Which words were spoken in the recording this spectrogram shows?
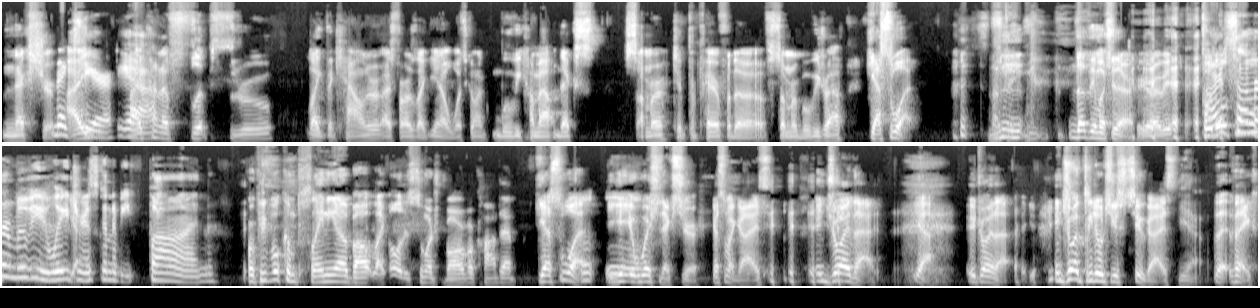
next year. Next I, year, I kind of flipped through like the calendar as far as like you know what's going to movie come out next summer to prepare for the summer movie draft. Guess what? Nothing. Nothing much there. You know what I mean? For Our those people- summer movie wager is going to be fun. for people complaining about like, oh, there's too much Marvel content. Guess what? You get your wish next year. Guess what, guys? Enjoy that. Yeah, enjoy that. Enjoy Beetlejuice too, guys. Yeah. Th- thanks.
